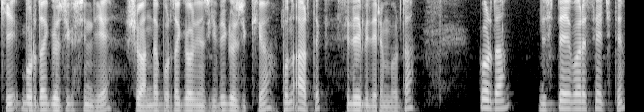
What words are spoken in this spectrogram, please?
ki burada gözüksün diye. Şu anda burada gördüğünüz gibi gözüküyor. Bunu artık silebilirim burada. Buradan display varı seçtim.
